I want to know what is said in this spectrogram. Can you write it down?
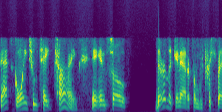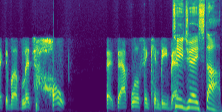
That's going to take time. And, and so they're looking at it from the perspective of let's hope that Zach Wilson can be better. TJ, stop,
